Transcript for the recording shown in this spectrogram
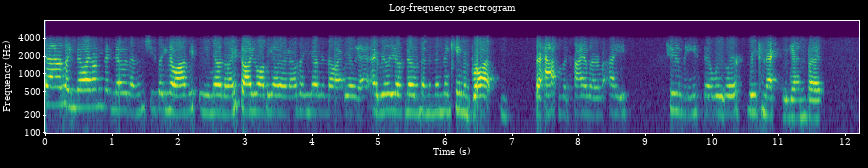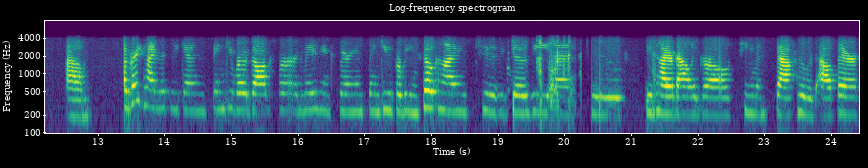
And I was like, No, I don't even know them and she's like, No, obviously you know them. I saw you all together and I was like, No, no, no, I really I, I really don't know them and then they came and brought the half of a Tyler of ice to me, so we were reconnected again. But um a great time this weekend. Thank you, Road Dawgz, for an amazing experience. Thank you for being so kind to Josie and to the entire Valley Girls team and staff who was out there.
